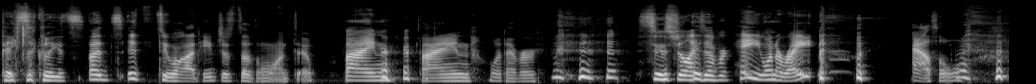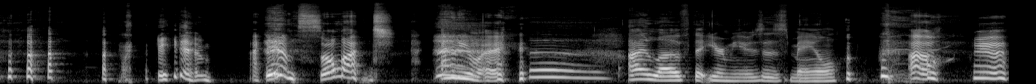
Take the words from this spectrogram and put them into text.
Basically, it's it's it's too hot. He just doesn't want to. Fine, fine, whatever. As soon as July's over, hey, you want to write? Asshole. I hate him. I hate him so much. Anyway. I love that your muse is male. Oh, yeah.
